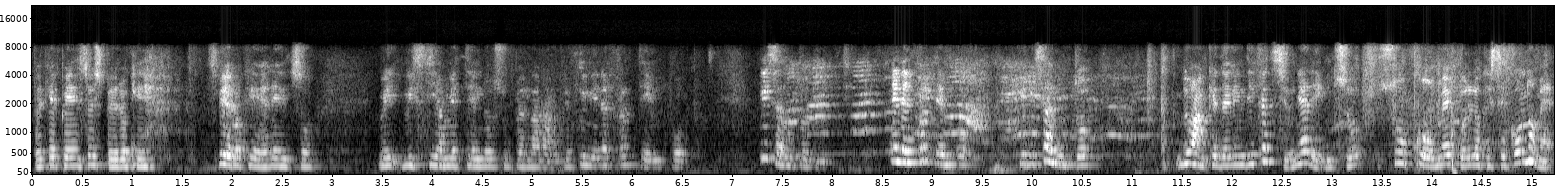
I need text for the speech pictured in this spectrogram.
Perché penso e spero che spero che Renzo vi, vi stia mettendo su per la radio. Quindi nel frattempo vi saluto tutti. E nel frattempo che vi saluto do anche delle indicazioni a Renzo su come quello che secondo me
